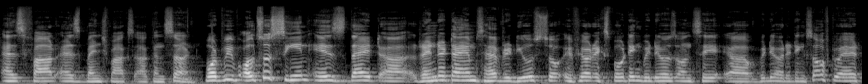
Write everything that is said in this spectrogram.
as far as benchmarks are concerned. What we've also seen is that uh, render times have reduced. So if you're exporting videos on say uh, video editing software,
